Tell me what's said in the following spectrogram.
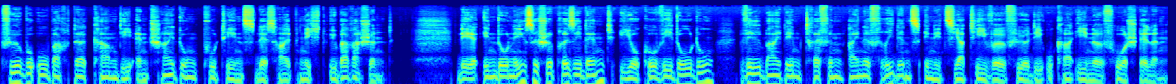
für Beobachter kam die Entscheidung Putins deshalb nicht überraschend. Der indonesische Präsident Joko Widodo will bei dem Treffen eine Friedensinitiative für die Ukraine vorstellen.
